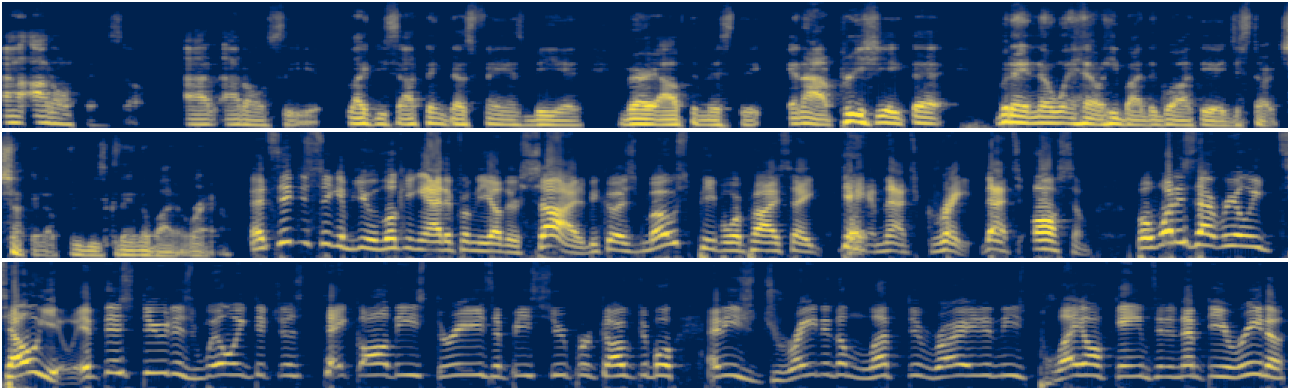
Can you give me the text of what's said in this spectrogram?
I, I don't think so. I, I don't see it. Like you said, I think that's fans being very optimistic, and I appreciate that. But ain't no way in hell he about to go out there and just start chucking up threes because ain't nobody around. That's interesting of you looking at it from the other side because most people would probably say, damn, that's great. That's awesome. But what does that really tell you? If this dude is willing to just take all these threes and be super comfortable and he's draining them left and right in these playoff games in an empty arena,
